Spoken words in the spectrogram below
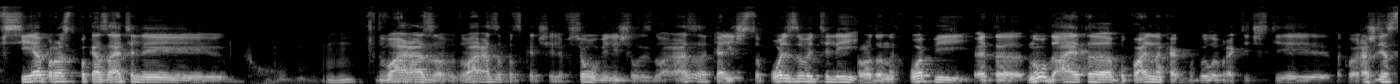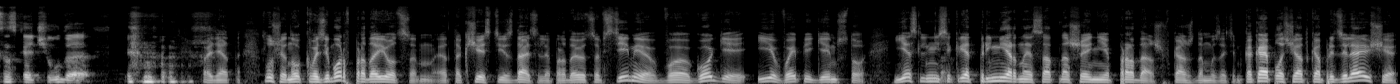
Все просто показатели Угу. В два раза, в два раза подскочили. Все увеличилось в два раза. Количество пользователей, проданных копий. Это, ну да, это буквально как бы было практически такое рождественское чудо Понятно. Слушай, но Квазиморф продается, это к чести издателя, продается в Стиме, в Гоге и в Epic Game 100. Если не секрет, примерное соотношение продаж в каждом из этих. Какая площадка определяющая,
